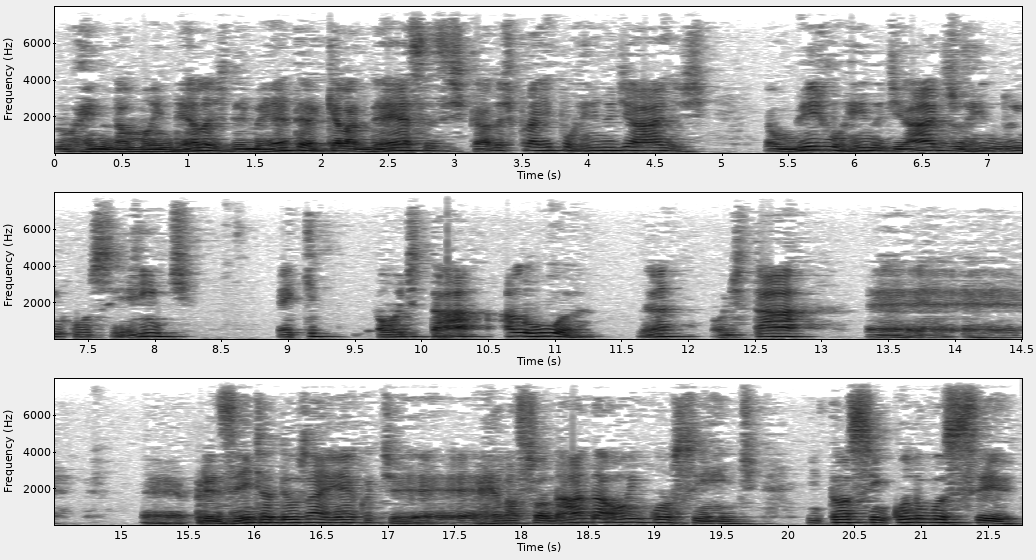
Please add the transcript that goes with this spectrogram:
no reino da mãe dela, de Deméter, que ela desce as escadas para ir para o reino de Hades. É o mesmo reino de Hades, o reino do inconsciente, é que onde está a Lua, né? onde está é, é, é, presente a deusa Hecate, é, é relacionada ao inconsciente. Então, assim, quando você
